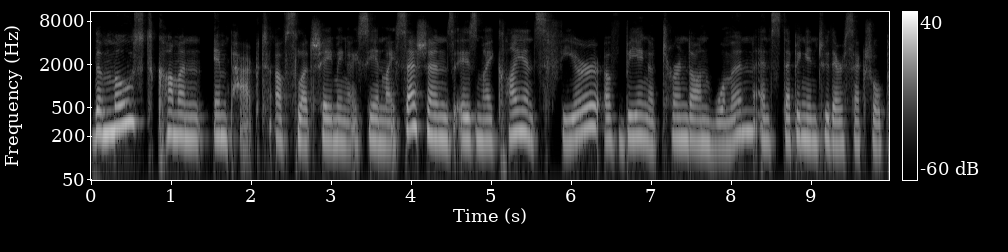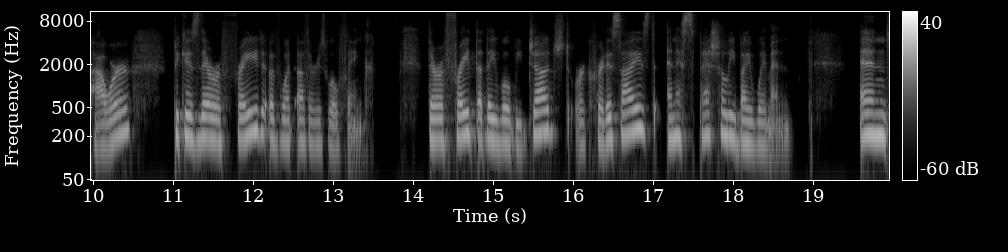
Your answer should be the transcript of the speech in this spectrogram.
The most common impact of slut shaming I see in my sessions is my clients' fear of being a turned on woman and stepping into their sexual power because they're afraid of what others will think. They're afraid that they will be judged or criticized, and especially by women. And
